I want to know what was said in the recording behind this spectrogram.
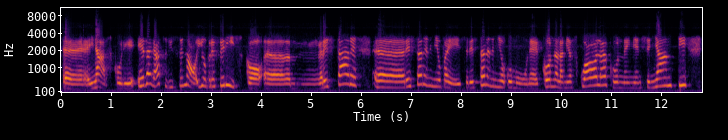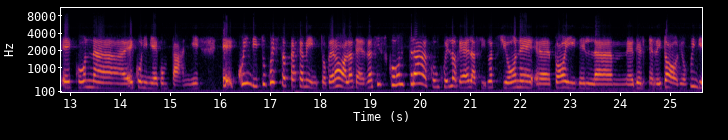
eh, in Ascoli e il ragazzo disse no, io preferisco ehm, restare eh, restare nel mio paese, restare nel mio comune, con la mia scuola, con i miei insegnanti e con, eh, e con i miei compagni. E quindi tu, questo attaccamento però alla terra si scontra con quello che è la situazione eh, poi del, um, del, territorio. Quindi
